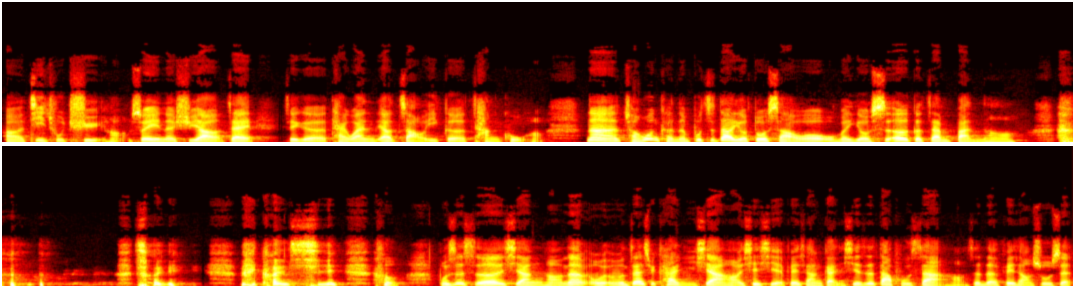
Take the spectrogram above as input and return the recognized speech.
啊、寄出去哈。所以呢，需要在这个台湾要找一个仓库哈。那传问可能不知道有多少哦，我们有十二个站板哦。所以没关系，不是十二香哈。那我我们再去看一下哈，谢谢，非常感谢，这大菩萨哈，真的非常殊胜。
